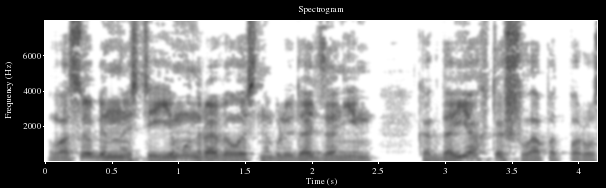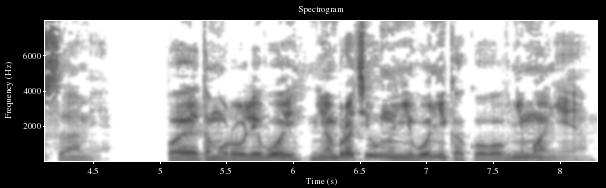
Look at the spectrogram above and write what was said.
В особенности ему нравилось наблюдать за ним, когда яхта шла под парусами. Поэтому рулевой не обратил на него никакого внимания.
